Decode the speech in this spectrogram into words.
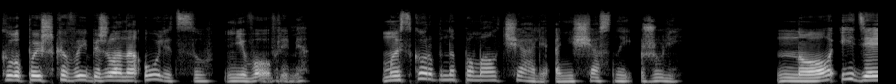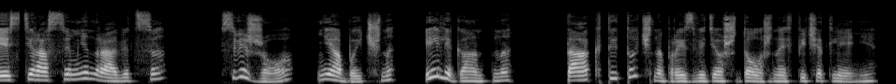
Клупышка выбежала на улицу не вовремя. Мы скорбно помолчали о несчастной Жули. Но идея с террасы мне нравится. Свежо, необычно, элегантно. Так ты точно произведешь должное впечатление,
